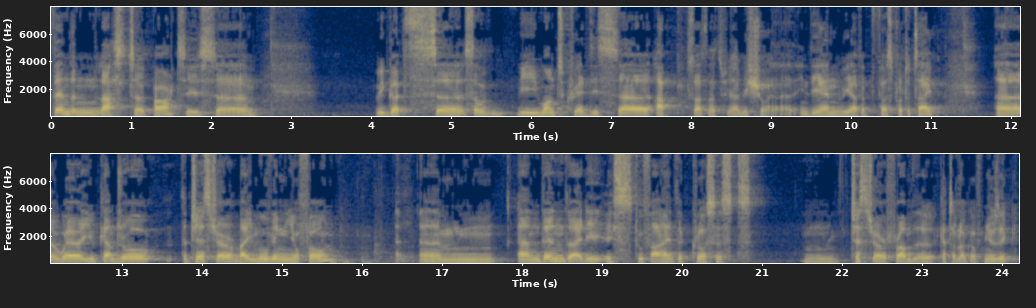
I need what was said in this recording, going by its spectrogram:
then the last uh, part is uh, we got uh, so we want to create this app so that we show in the end we have a first prototype uh, where you can draw the gesture by moving your phone. Um, and then the idea is to find the closest um, gesture from the catalog of music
